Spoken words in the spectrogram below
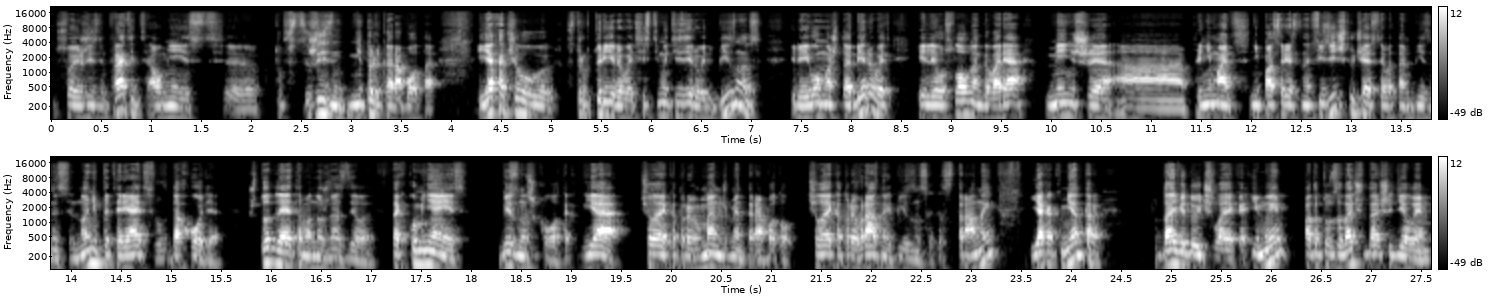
в своей жизни тратить, а у меня есть э, жизнь, не только работа. И я хочу структурировать, систематизировать бизнес или его масштабировать, или, условно говоря, меньше а, принимать непосредственно физическое участие в этом бизнесе, но не потерять в доходе. Что для этого нужно сделать? Так как у меня есть бизнес-школа, так как я человек, который в менеджменте работал, человек, который в разных бизнесах из стороны, я как ментор туда веду человека, и мы под эту задачу дальше делаем.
